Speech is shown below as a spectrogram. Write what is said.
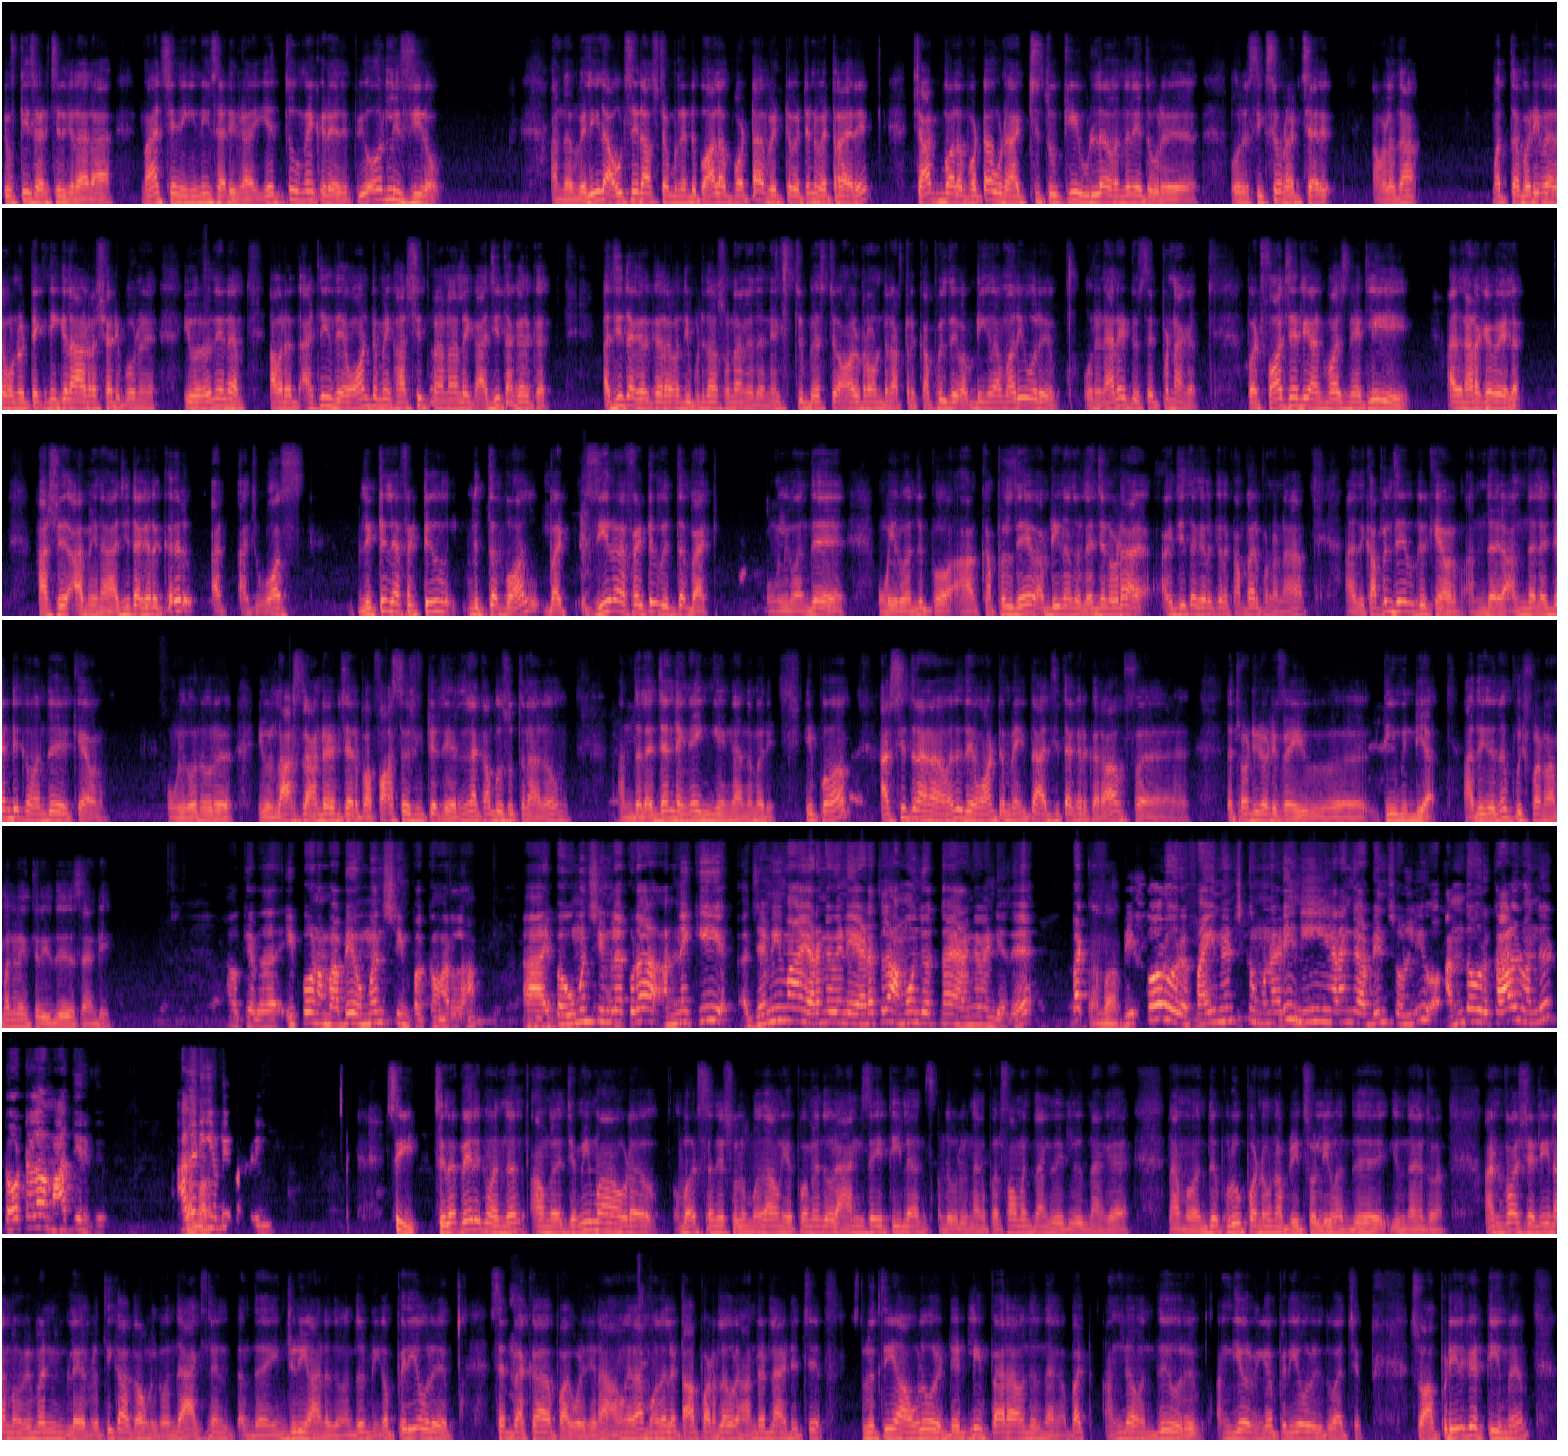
ஃபிஃப்டிஸ் அடிச்சிருக்கிறாரா மேட்ச் சேஞ்சிங் இன்னிங்ஸ் அடிக்கிறாரா எதுவுமே கிடையாது. பியூர்லி ஜீரோ அந்த வெளியில அவுட் சைட் ஆஃப் ஸ்டம்ப் ரெண்டு பாலை போட்டா வெட்டு வெட்டுன்னு வெட்டுறாரு. ஷார்ட் பாலை போட்டா உன்னை அடிச்சு தூக்கி உள்ள வந்து நேற்று ஒரு ஒரு சிக்ஸ் ஒன் அடிச்சாரு. அவ்வளவுதான். மத்தபடி வேற ஒன்றும் டெக்னிக்கலா ஆடுற ஷாடி போடு இவர் வந்து என்ன அவர் I think they want to make Harshit Rana like Ajit Agarkar Ajit அகர்கரை வந்து இப்படிதான் சொன்னாங்க. The next best allrounder after Kapil Dev அப்படிங்கிற மாதிரி ஒரு ஒரு நேரேட்டிவ் செட் பண்ணாங்க. பட் ஃபார்ச்சுனேட்லி அன்பார்ச்சுனேட்லி அது நடக்கவே இல்லை. Harshit I mean Ajit Agarkar was little effective with the ball but zero effective with the bat உங்களுக்கு வந்து உங்களுக்கு வந்து இப்போ கபில் தேவ் அப்படின்னு அந்த லெஜண்டோட அஜித் அகர்கர் கம்பேர் பண்ணோம்னா அது கபில் தேவுக்கு கேவலம். அந்த அந்த லெஜெண்டுக்கு வந்து கேவலம். உங்களுக்கு வந்து ஒரு இவர் லாஸ்ட்ல ஹண்ட்ரட் அடிச்சாருப்பா ஃபாஸ்டஸ்ட் ஃபிஃப்டி எல்லாம் கம்பு சுத்தினாலும் அந்த லெஜெண்ட் எங்க இங்க எங்க அந்த மாதிரி. இப்போ ஹர்ஷித் ராணா வந்து they want to make the Ajit Agarkar of the twenty twenty five team India அதுக்கு வந்து புஷ் பண்ற மாதிரி எனக்கு தெரியுது சாண்டி. ஓகே இப்போ நம்ம அப்படியே உமன்ஸ் டீம் பக்கம் வரலாம். இப்போ உமன்ஸ் டீம்ல கூட அன்னைக்கு ஜெமிமா இறங்க வேண்டிய இடத்துல அமோஞ்சோத் தான் இறங்க வேண்டியது. பட் பிஃபோர் ஒரு ஃபைவ் மினிட்ஸ்க்கு முன்னாடி நீ இறங்கு அப்படின்னு சொல்லி அந்த ஒரு கால் வந்து டோட்டலா மாத்தி இருக்கு அதை. நீங்க எப்படி பாக்குறீங்க சி சில பேருக்கு வந்து அவங்க ஜெமிமாவோட வேர்ட்ஸ் வந்து சொல்லும்போது அவங்க எப்பவுமே இந்த ஒரு ஆங்ஸைட்டியில் அந்த ஒரு இருந்தாங்க பெர்ஃபார்மன்ஸ் ஆங்ஸைட்டியில் இருந்தாங்க. நம்ம வந்து ப்ரூவ் பண்ணணும் அப்படின்னு சொல்லி வந்து இருந்தாங்கன்னு சொன்னாங்க அன்பார்ச்சுனேட்லி நம்ம விமன் பிளேயர் ரித்திகாக்கு அவங்களுக்கு வந்து ஆக்சிடென்ட் அந்த இன்ஜுரி ஆனது வந்து மிகப்பெரிய ஒரு செட் பேக்கா பார்க்கப்படுது ஏன்னா அவங்க தான் முதல்ல டாப் ஆர்டர்ல ஒரு ஹண்ட்ரட்லாம் அடிச்சு ஸ்மிருதி அவங்களும் ஒரு டெட்லி பேரா வந்து இருந்தாங்க. பட் அங்க வந்து ஒரு அங்கேயே ஒரு மிகப்பெரிய ஒரு இதுவாச்சு. ஸோ அப்படி இருக்க டீம்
